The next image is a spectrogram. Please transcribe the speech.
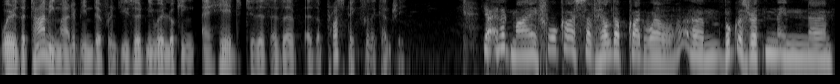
Whereas the timing might have been different, you certainly were looking ahead to this as a as a prospect for the country. Yeah, look, my forecasts have held up quite well. Um, book was written in um,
